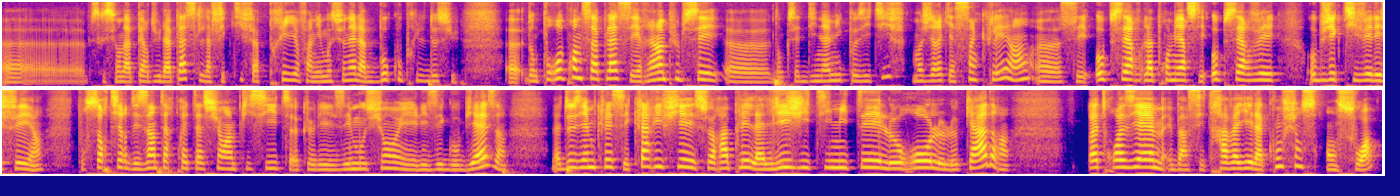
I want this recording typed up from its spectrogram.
Euh, parce que si on a perdu la place, l'affectif a pris, enfin l'émotionnel a beaucoup pris le dessus. Euh, donc pour reprendre sa place et réimpulser cette dynamique positive, moi je dirais qu'il y a cinq clés. Hein. la première, c'est observer, objectiver les faits hein, pour sortir des interprétations implicites que les émotions et les égos biaisent. La deuxième clé, c'est clarifier et se rappeler la légitimité, le rôle, le cadre. La troisième, eh ben, c'est travailler la confiance en soi,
